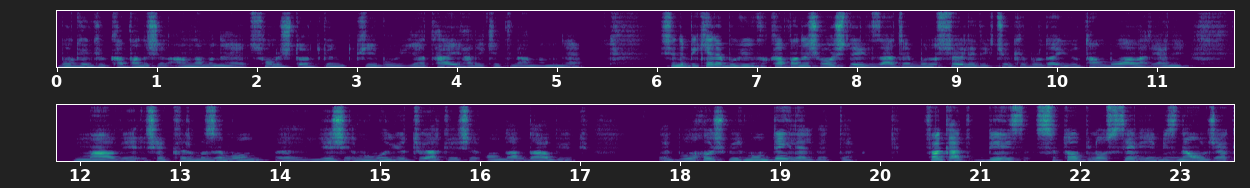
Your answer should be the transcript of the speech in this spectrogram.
Bugünkü kapanışın anlamı ne? Son 3-4 günkü bu yatay hareketin anlamı ne? Şimdi bir kere bugünkü kapanış hoş değil. Zaten bunu söyledik. Çünkü burada yutan boğa var. Yani mavi şey kırmızı mum e, yeşil mumu yutuyor arkadaşlar. Ondan daha büyük. E, bu hoş bir mum değil elbette. Fakat biz stop loss seviyemiz ne olacak?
